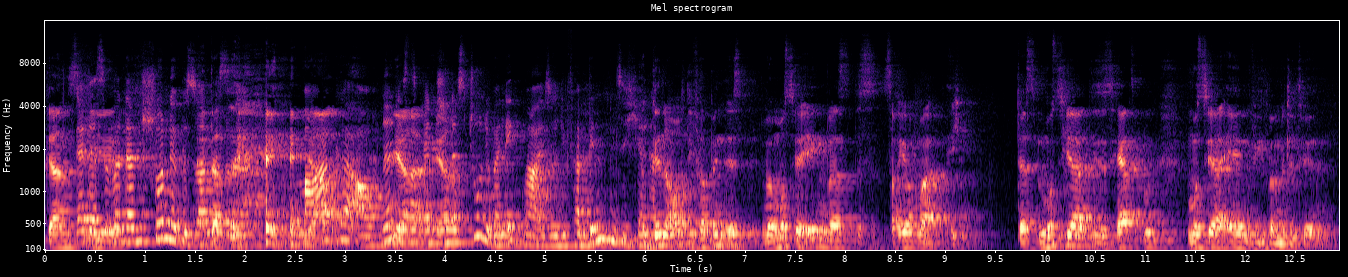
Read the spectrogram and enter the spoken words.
ganz ja, das ist aber dann schon eine besondere das, Marke ja, auch, ne? dass die Menschen das tun. Überleg mal, also die verbinden sich ja. Genau, die verbinden ist, man muss ja irgendwas, das sage ich auch mal, ich das muss ja, dieses Herzblut muss ja irgendwie übermittelt werden.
